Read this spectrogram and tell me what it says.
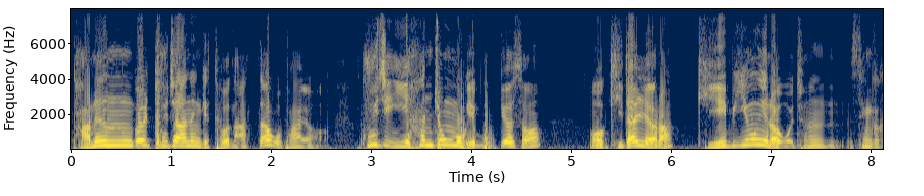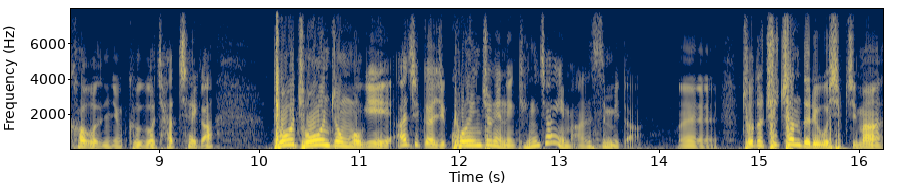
다른 걸 투자하는 게 더 낫다고 봐요. 굳이 이 한 종목에 묶여서 어 기다려라 기회비용이라고 저는 생각하거든요. 그거 자체가 더 좋은 종목이 아직까지 코인 중에는 굉장히 많습니다. 예, 저도 추천드리고 싶지만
